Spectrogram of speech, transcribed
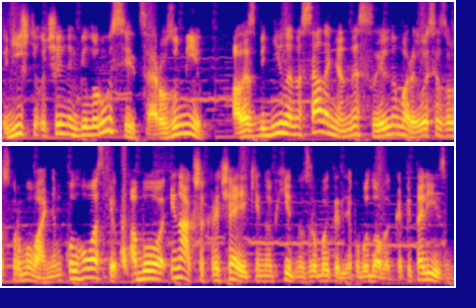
Тодішній очільник Білорусі це розумів, але збідніле населення не сильно мирилося з розформуванням колгоспів або інакших речей, які необхідно зробити для побудови капіталізму.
